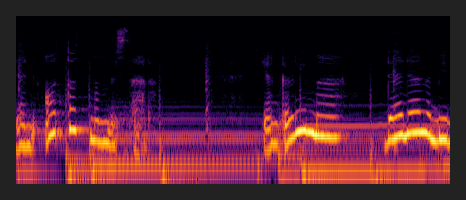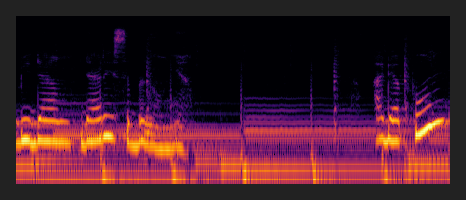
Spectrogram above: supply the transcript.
dan otot membesar. Yang kelima, dada lebih bidang dari sebelumnya. Adapun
